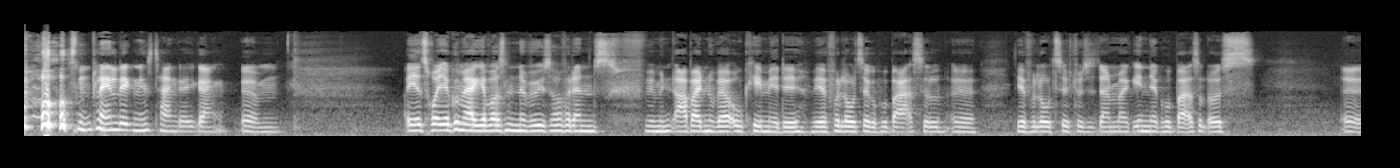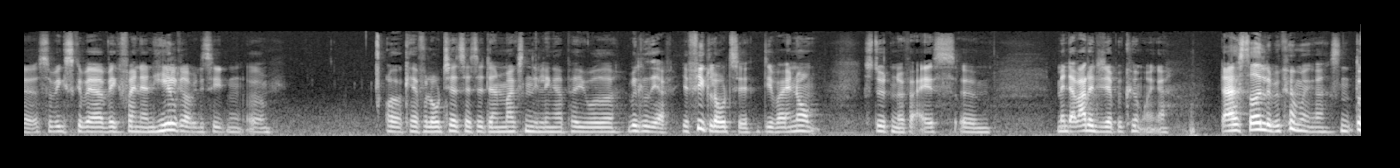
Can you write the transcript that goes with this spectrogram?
sådan planlægningstanker i gang. Øhm, og jeg tror, jeg kunne mærke, at jeg var også lidt nervøs over, hvordan vil min arbejde nu være okay med det? Vil jeg få lov til at gå på barsel? Øh, vil jeg få lov til at flytte til Danmark, inden jeg går på barsel også? Øh, så vi ikke skal være væk fra hinanden hele graviditeten. Og, og kan jeg få lov til at tage til Danmark sådan i længere perioder? Hvilket jeg, jeg fik lov til. Det var enormt støttende faktisk. Øh, men der var der de der bekymringer. Der er stadig lidt bekymringer. Sådan, du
